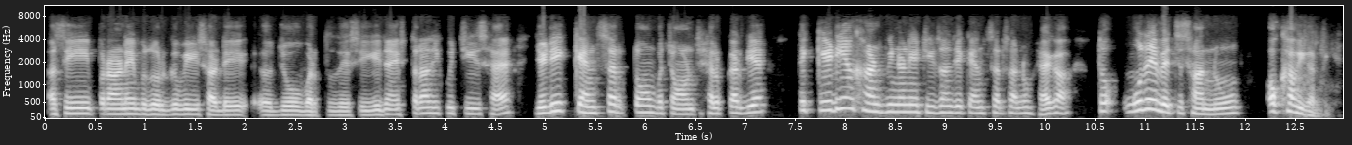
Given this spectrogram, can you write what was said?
ਅਸੀਂ ਪੁਰਾਣੇ ਬਜ਼ੁਰਗ ਵੀ ਸਾਡੇ ਜੋ ਵਰਤਦੇ ਸੀਗੇ ਜਾਂ ਇਸ ਤਰ੍ਹਾਂ ਦੀ ਕੋਈ ਚੀਜ਼ ਹੈ ਜਿਹੜੀ ਕੈਂਸਰ ਤੋਂ ਬਚਾਉਣ 'ਚ ਹੈਲਪ ਕਰਦੀ ਹੈ ਤੇ ਕਿਹੜੀਆਂ ਖਾਣ-ਪੀਣ ਵਾਲੀਆਂ ਚੀਜ਼ਾਂ ਜੇ ਕੈਂਸਰ ਸਾਨੂੰ ਹੈਗਾ ਤਾਂ ਉਹਦੇ ਵਿੱਚ ਸਾਨੂੰ ਔਖਾ ਵੀ ਕਰਦੀ ਹੈ?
